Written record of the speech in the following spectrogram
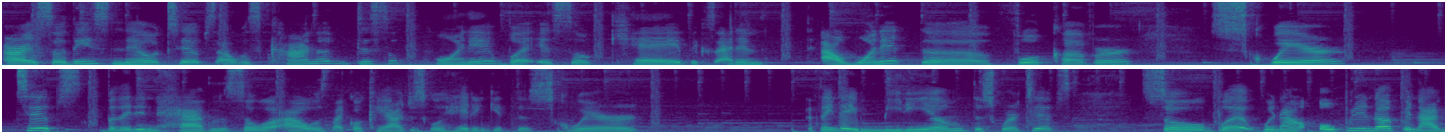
All right so these nail tips i was kind of disappointed but it's okay because i didn't i wanted the full cover square tips but they didn't have them so i was like okay i'll just go ahead and get the square i think they medium the square tips. So but when i opened it up and i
